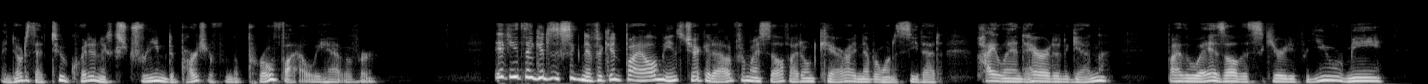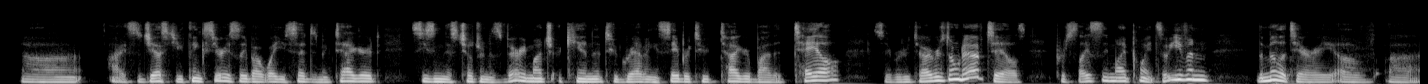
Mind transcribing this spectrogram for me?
I noticed that too. Quite an extreme departure from the profile we have of her. If you think it's significant, by all means, check it out for myself. I don't care. I never want to see that Highland Harridan again. By the way, is all this security for you or me? Uh, I suggest you think seriously about what you said to MacTaggert. Seizing this children is very much akin to grabbing a saber-toothed tiger by the tail. Saber-toothed tigers don't have tails. Precisely my point. So even the military of uh,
